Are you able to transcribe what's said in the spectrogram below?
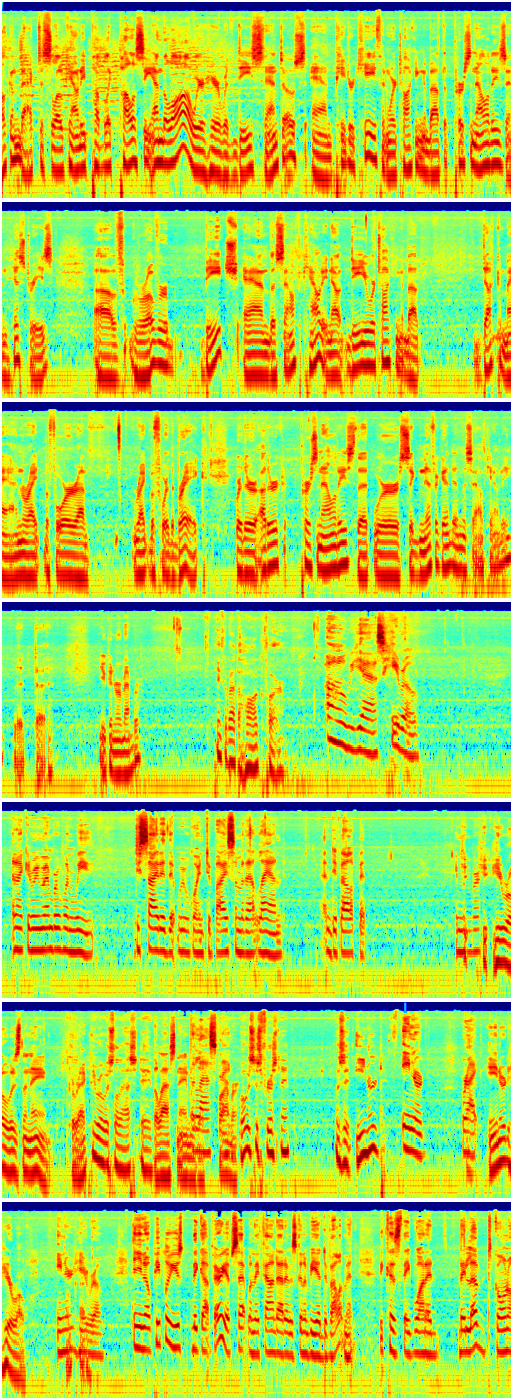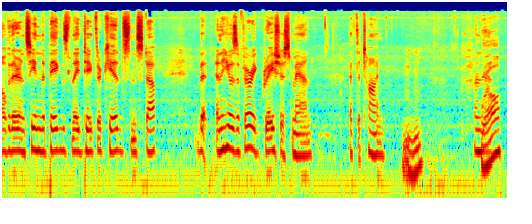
Welcome back to SLO County Public Policy and the Law. We're here with Dee Santos and Peter Keith, and we're talking about the personalities and histories of Grover Beach and the South County. Now, Dee, you were talking about Duckman right before uh, right before the break. Were there other personalities that were significant in the South County that uh, you can remember? Think about the hog farm. Oh, yes, Hero. And I can remember when we decided that we were going to buy some of that land and develop it. Remember? He- Hero was the name, correct? Hero was the last name. The last name The of last the name. farmer. What was his first name? Was it Enard? Enerd. Right. Enard Hero. Enerd Okay. Hero. And you know, people used they got very upset when they found out it was going to be a development because they wanted they loved going over there and seeing the pigs and they'd take their kids and stuff. But and he was a very gracious man at the time. Mm hmm And that- Well,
